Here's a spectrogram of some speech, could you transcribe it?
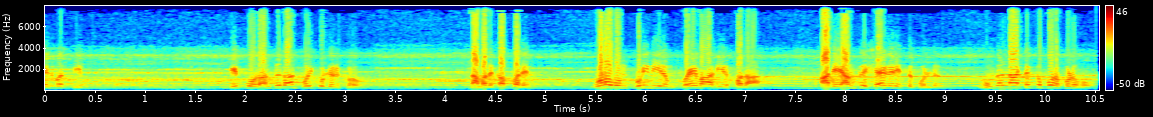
செல்வத்தீவு இப்போது அங்குதான் போய்க் கொண்டிருக்கிறோம். நமது கப்பலில் உணவும் குடிநீரும் குறைவாக இருப்பதால் அதை அங்கு சேகரித்துக் கொண்டு உங்கள் நாட்டுக்கு புறப்படுவோம்.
